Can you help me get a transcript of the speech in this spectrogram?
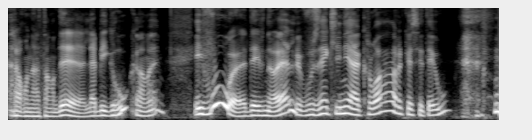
Alors, on entendait euh, l'abbé Groux quand même. Et vous, euh, Dave Noël, vous inclinez à croire que c'était où?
